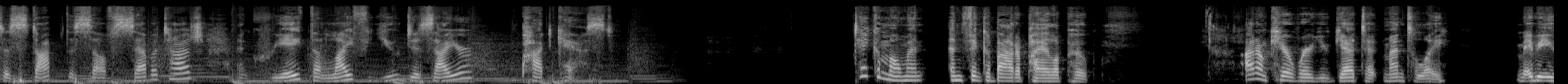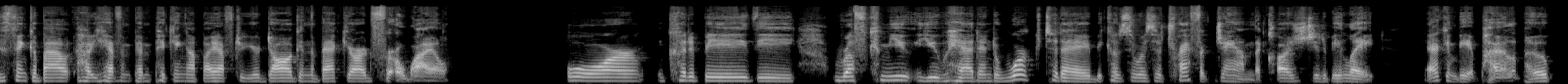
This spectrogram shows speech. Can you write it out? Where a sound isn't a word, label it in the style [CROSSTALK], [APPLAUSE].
to Stop the Self Sabotage and Create the Life You Desire podcast. Take a moment and think about a pile of poop. I don't care where you get it mentally. Maybe you think about how you haven't been picking up after your dog in the backyard for a while. Or could it be the rough commute you had into work today because there was a traffic jam that caused you to be late? That can be a pile of poop.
